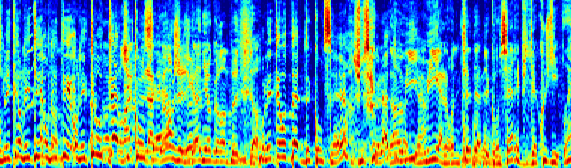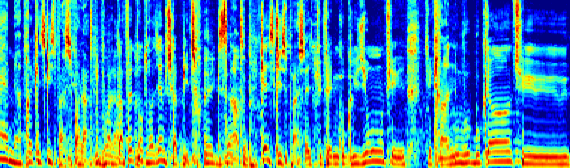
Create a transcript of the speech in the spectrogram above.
On était, on était, on était, on était aux dates du concert. gorge je gagne encore un peu de temps. On était aux dates de concert. Jusque-là, va oui, bien. oui, alors on était à date Voilà. de concert et puis d'un coup je dis ouais mais après qu'est-ce qui se passe? Voilà, Voilà. tu as fait ton troisième chapitre. Exactement. Voilà. Qu'est-ce qui se passe? Tu fais une conclusion, tu, tu écris un nouveau bouquin, tu...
